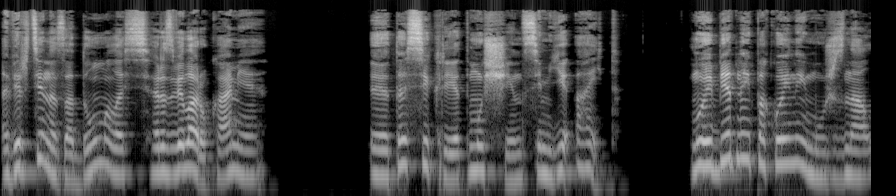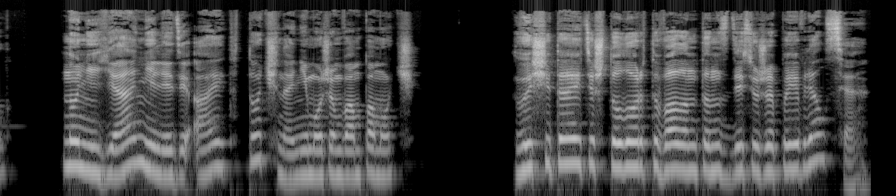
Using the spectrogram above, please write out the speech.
Авертина задумалась, развела руками. Это секрет мужчин семьи Айт. Мой бедный покойный муж знал. Но ни я, ни леди Айд точно не можем вам помочь. Вы считаете, что лорд Валентон здесь уже появлялся?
